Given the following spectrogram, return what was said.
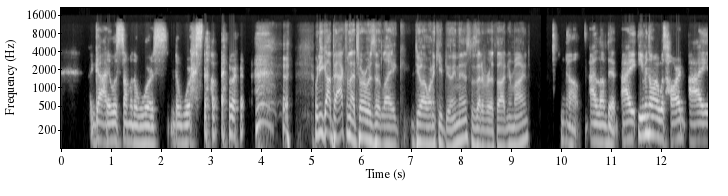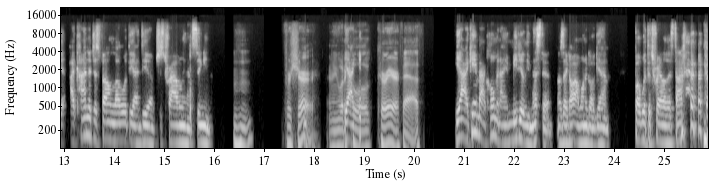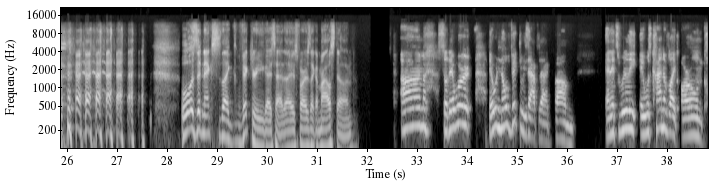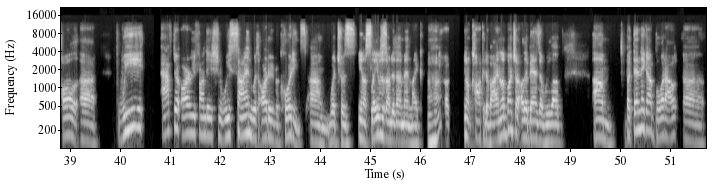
God, it was some of the worst, the worst stuff ever. when you got back from that tour, was it like, do I want to keep doing this? Was that ever a thought in your mind? No, I loved it. I even though it was hard, I I kind of just fell in love with the idea of just traveling and singing. Mm-hmm. For sure. I mean, what a Yeah, I cool career path. Yeah, I came back home and I immediately missed it. I was like, oh, I want to go again, but with the trailer this time. what was the next like victory you guys had uh, as far as like a milestone? um, so there were there were no victories after that. Um, and it's really it was kind of like our own call. Uh, we after Artery Foundation, we signed with Artery Recordings, um, which was you know Slaves was under them and like Uh huh. you know, Conquer Divide and a bunch of other bands that we love. Um, but then they got bought out uh,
